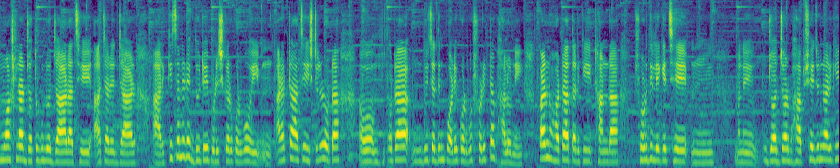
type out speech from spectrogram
মশলার যতগুলো জার আছে আচারের জার আর কিচেনের এক দুইটাই পরিষ্কার করব। ওই উম, আরেকটা আছে স্টিলের ওটা ওটা দুই চার দিন পরে করব। শরীরটা ভালো নেই। কারণ হঠাৎ আর কি ঠান্ডা সর্দি লেগেছে মানে জ্বর জ্বর ভাব সেই জন্য আর কি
